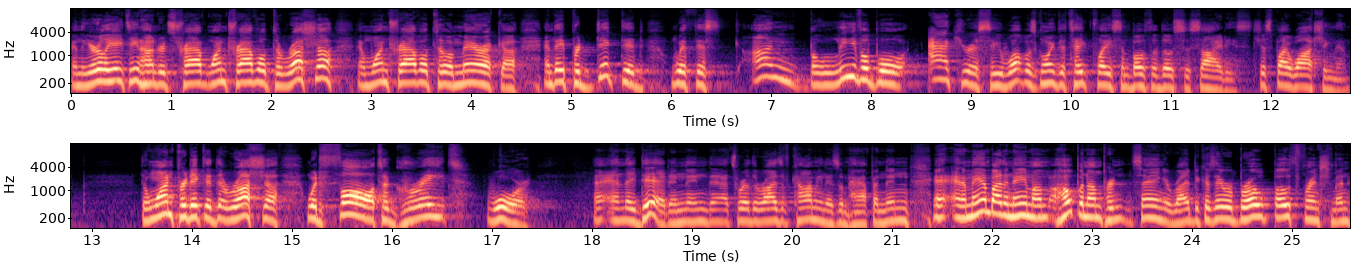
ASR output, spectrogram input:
in the early 1800s, tra- one traveled to Russia and one traveled to America. And they predicted with this unbelievable accuracy what was going to take place in both of those societies just by watching them. The one predicted that Russia would fall to great war. And they did. And then that's where the rise of communism happened. And, and a man by the name, I'm hoping I'm saying it right because they were both Frenchmen,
